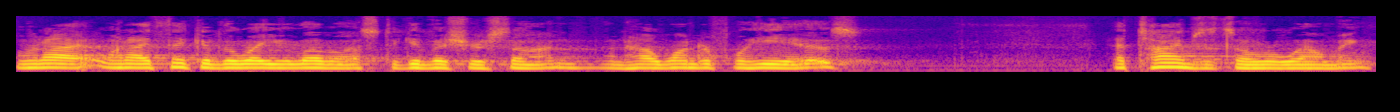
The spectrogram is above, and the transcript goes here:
when I, when I think of the way you love us to give us your Son and how wonderful He is, at times it's overwhelming.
